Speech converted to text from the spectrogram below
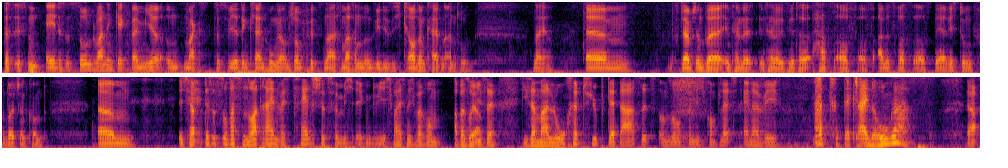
Das ist ein, ey, das ist so ein Running Gag bei mir und Max, dass wir den kleinen Hunger und John Pütz nachmachen und wie die sich Grausamkeiten antun. Naja. Ähm, das ist, glaube ich, unser interne, internalisierter Hass auf, auf alles, was aus der Richtung von Deutschland kommt. Ähm, ich habe das ist so was Nordrhein-Westfälisches für mich irgendwie. Ich weiß nicht warum. Aber so Ja. diese, dieser Malocher-Typ, der da sitzt und so, finde ich komplett NRW. Was? Der kleine Hunger? Ja.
